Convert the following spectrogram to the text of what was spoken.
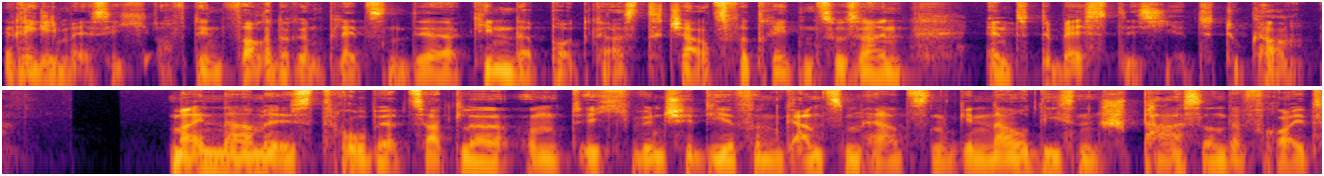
regelmäßig auf den vorderen Plätzen der Kinder-Podcast-Charts vertreten zu sein. And the best is yet to come. Mein Name ist Robert Sattler und ich wünsche dir von ganzem Herzen genau diesen Spaß an der Freude,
